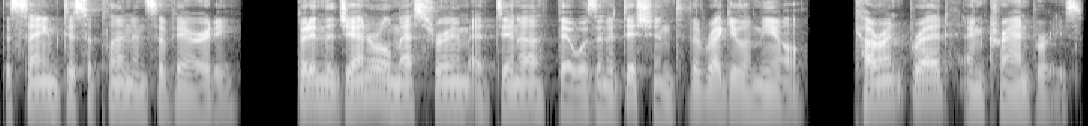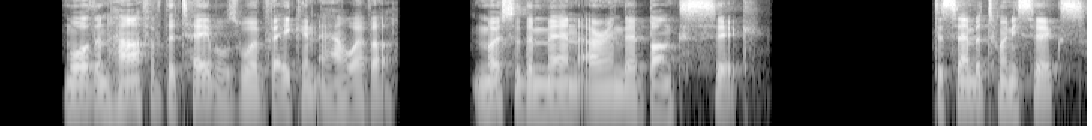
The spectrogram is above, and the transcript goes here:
the same discipline and severity. But in the general mess room at dinner, there was an addition to the regular meal currant bread and cranberries. More than half of the tables were vacant, however. Most of the men are in their bunks sick. December 26.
